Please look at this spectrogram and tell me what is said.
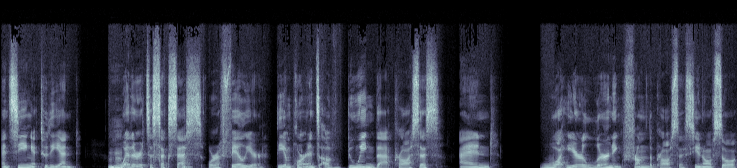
and seeing it to the end Mhm. whether it's a success or a failure, the importance of doing that process and what you're learning from the process, you know. So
